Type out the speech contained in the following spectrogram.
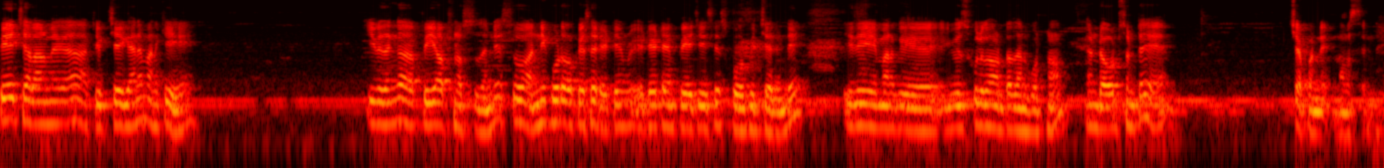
పే చలాన్ మీద క్లిక్ చేయగానే మనకి ఈ విధంగా పే ఆప్షన్ వస్తుందండి. సో అన్నీ కూడా ఒకేసారి at at a time pay చేసి స్కోప్ ఇచ్చారండి. ఇది మనకి యూస్ఫుల్గా ఉంటుంది అనుకుంటున్నాం అండ్ డౌట్స్ ఉంటే చెప్పండి. నమస్తే అండి.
